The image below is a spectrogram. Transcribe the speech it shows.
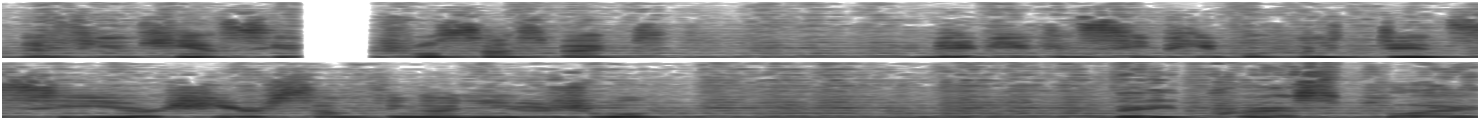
And if you can't see the actual suspect, maybe you can see people who did see or hear something unusual. They press play,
